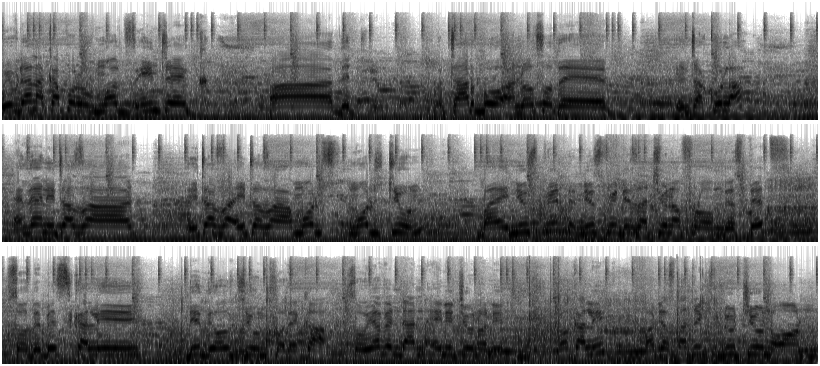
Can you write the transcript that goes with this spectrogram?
we've done a couple of mods, intake, uh, the turbo, and also the intercooler. And then it has a it has a it has a mod mod tune by Neuspeed. Neuspeed is a tuner from the states, so they basically did the whole tune for the car. So we haven't done any tune on it locally, but we're starting to do tune on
